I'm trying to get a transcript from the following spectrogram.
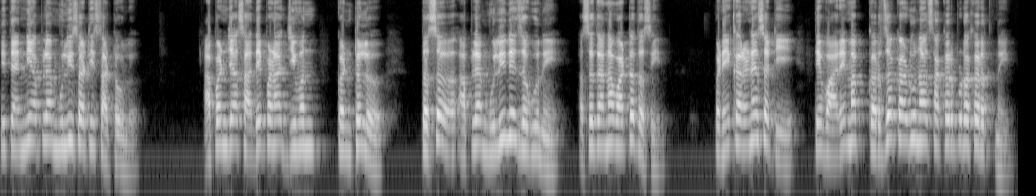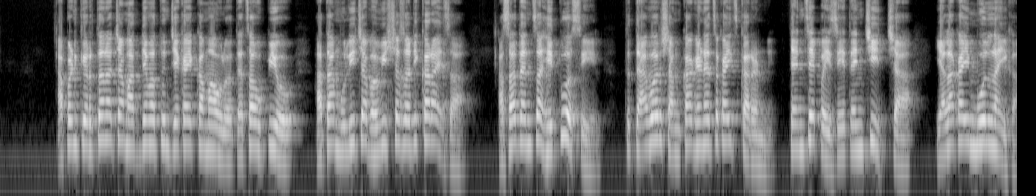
ते त्यांनी आपल्या मुलीसाठी साठवलं. आपण ज्या साधेपणात जीवन कंठलं तसं आपल्या मुलीने जगू नये असं त्यांना वाटत असेल. पण हे करण्यासाठी ते वारेमाप कर्ज काढून हा साखरपुडा करत नाहीत. आपण कीर्तनाच्या माध्यमातून जे काही कमावलं त्याचा उपयोग आता मुलीच्या भविष्यासाठी करायचा असा त्यांचा हेतू असेल तर त्यावर शंका घेण्याचं काहीच कारण नाही. त्यांचे पैसे त्यांची इच्छा याला काही मोल नाही का?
